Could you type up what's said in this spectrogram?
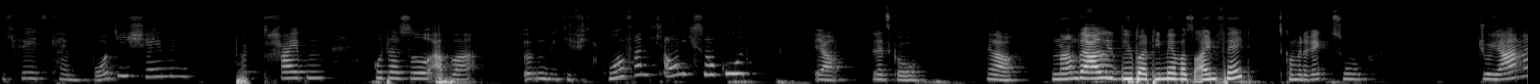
Ich will jetzt kein Body-Shaming betreiben oder so, aber irgendwie die Figur fand ich auch nicht so gut. Ja, let's go. Ja, dann haben wir alle, über die mir was einfällt. Jetzt kommen wir direkt zu Juliana.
